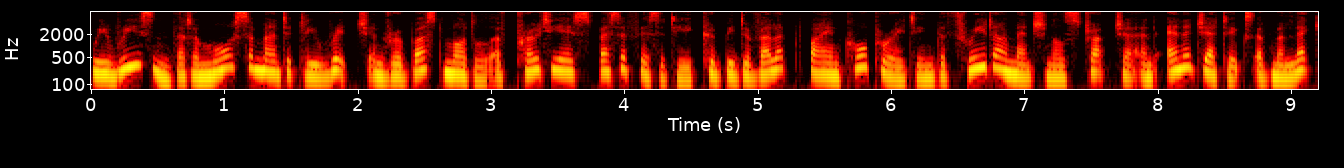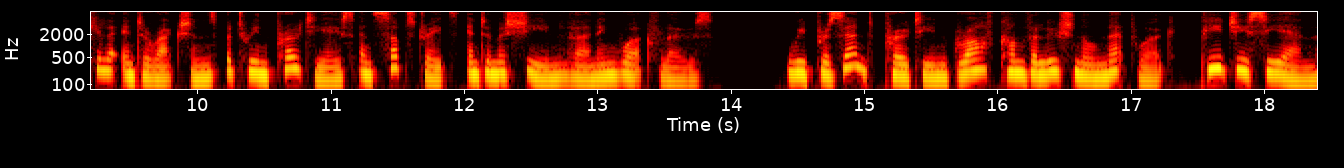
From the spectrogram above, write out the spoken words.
We reasoned that a more semantically rich and robust model of protease specificity could be developed by incorporating the three dimensional structure and energetics of molecular interactions between protease and substrates into machine learning workflows we present Protein Graph Convolutional Network, PGCN,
